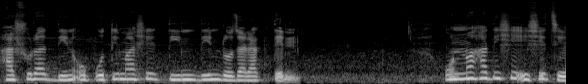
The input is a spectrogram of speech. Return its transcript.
হাসুরার দিন ও প্রতি মাসের তিন দিন রোজা রাখতেন। অন্য হাদিসে এসেছে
